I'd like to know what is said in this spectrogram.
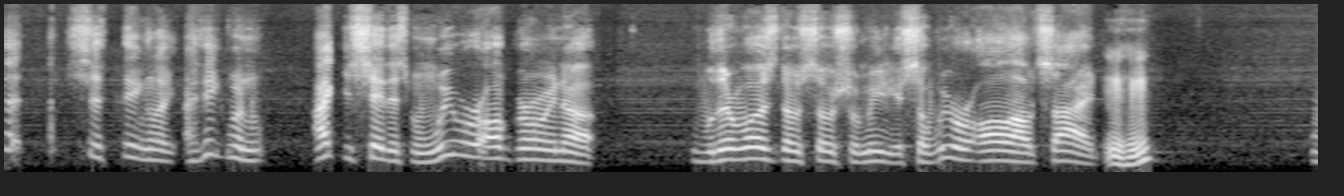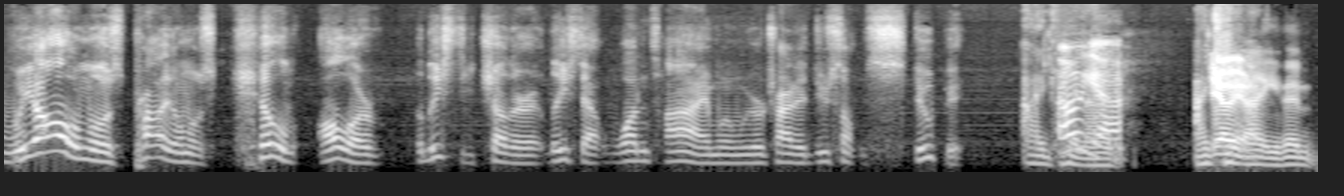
That's the thing. Like I think when I could say this, when we were all growing up, well, there was no social media, so we were all outside. hmm we all almost probably almost killed all our at least each other at least at one time when we were trying to do something stupid. I Oh cannot. yeah. I Yeah, yeah. cannot even.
